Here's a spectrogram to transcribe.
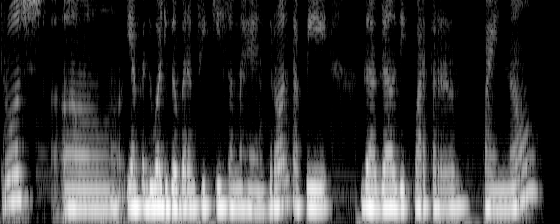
Terus uh, yang kedua juga bareng Vicky sama Hezron tapi gagal di quarter final.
